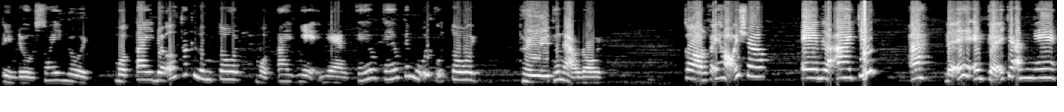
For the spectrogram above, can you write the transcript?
Tiền đường xoay người, một tay đỡ thắt lưng tôi, một tay nhẹ nhàng kéo kéo cái mũi của tôi. Thì thế nào rồi? Còn phải hỏi sao? Em là ai chứ? À, để em kể cho anh nghe,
